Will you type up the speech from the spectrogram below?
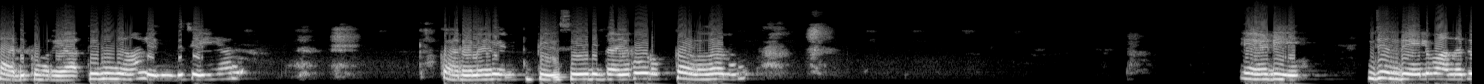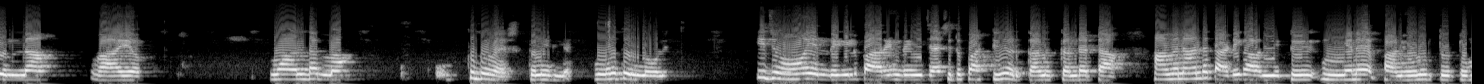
തടി കുറയാത്തതിന് ഞാൻ എന്ത് ചെയ്യാൻ? കാരണം എനിക്ക് പി തൈറോയിഡും ഒക്കെ ഉള്ളതാണ്. ഏടി ഇത് എന്തേലും വന്ന് തിന്നാ? വായോ. വേണ്ടമ്മ. എനിക്കിത് വിശക്കണില്ല നിങ്ങൾ തിന്നോളി. ഈ ജോ എന്തെങ്കിലും പറയണ്ടെന്ന് വിചാരിച്ചിട്ട് പട്ടിണി എടുക്കാൻ നിക്കണ്ടട്ടാ. അവനാന്റെ തടി കളഞ്ഞിട്ട് ഇങ്ങനെ പണിയോട് കൊടുത്തിട്ടും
